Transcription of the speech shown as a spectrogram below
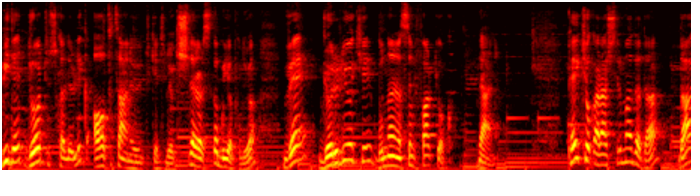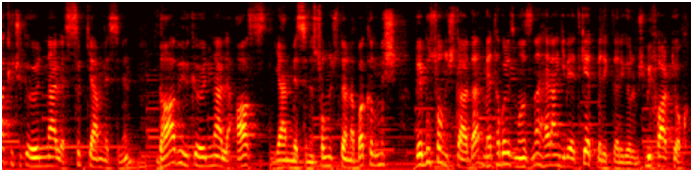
Bir de 400 kalorilik 6 tane öğün tüketiliyor. Kişiler arasında bu yapılıyor. Ve görülüyor ki bunların arasında bir fark yok. Yani Pek çok araştırmada da daha küçük öğünlerle sık yenmesinin daha büyük öğünlerle az yenmesinin sonuçlarına bakılmış ve bu sonuçlarda metabolizma hızına herhangi bir etki etmedikleri görülmüş. Bir fark yok.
